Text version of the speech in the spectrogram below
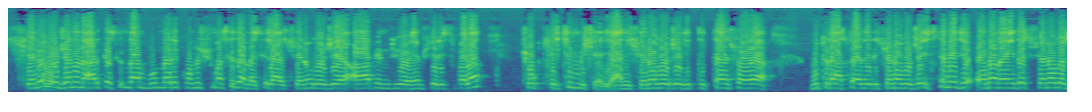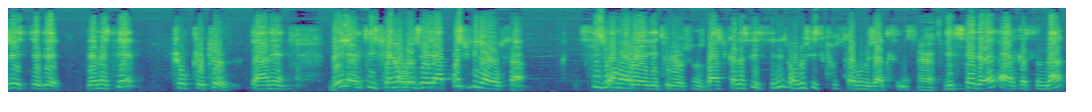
Şenol Hoca'nın arkasından bunları konuşması da mesela Şenol Hoca'ya abim diyor hemşerisi falan çok çirkin bir şey. Yani Şenol Hoca gittikten sonra bu transferleri Şenol Hoca istemedi. Onana'yı da Şenol Hoca istedi demesi çok kötü. Yani velev ki Şenol Hoca yapmış bile olsa siz onu oraya getiriyorsunuz. Başkanı sizsiniz, onu siz savunacaksınız. Evet. Gitse de arkasından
